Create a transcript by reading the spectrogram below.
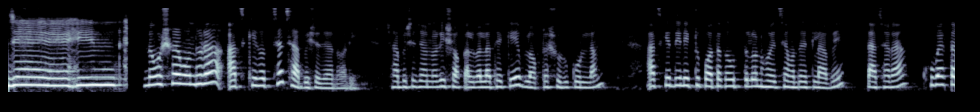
जय हिंद। নমস্কার বন্ধুরা, আজকে হচ্ছে ছাব্বিশে জানুয়ারি। ছাব্বিশে জানুয়ারি সকালবেলা থেকে ব্লগটা শুরু করলাম। আজকের দিন একটু পতাকা উত্তোলন হয়েছে আমাদের ক্লাবে তাছাড়া খুব একটা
